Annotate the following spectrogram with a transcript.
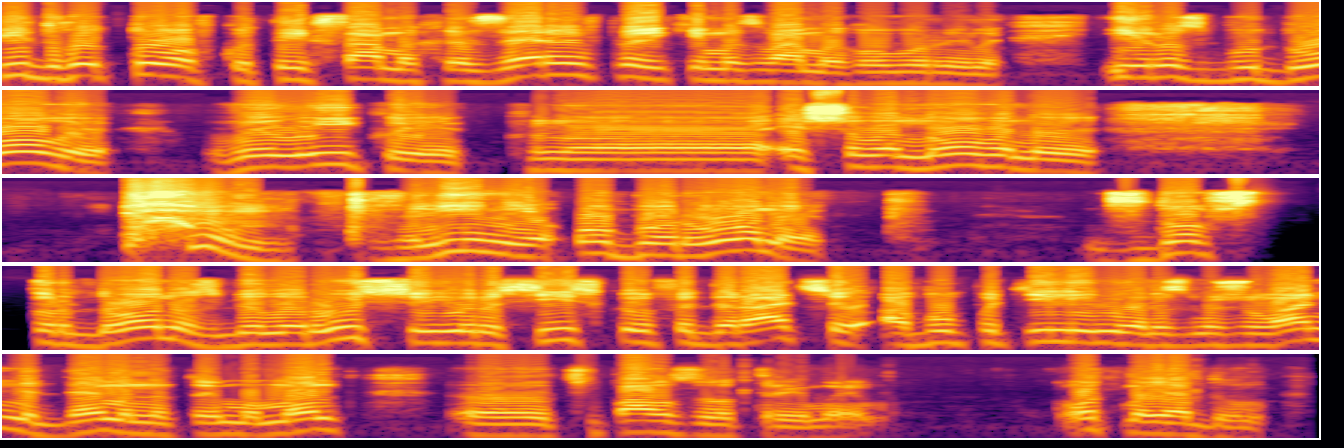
підготовку тих самих резервів, про які ми з вами говорили, і розбудови великої е, ешелонованої лінії оборони вздовж кордону з Білоруссю і Російською Федерацією або по тій лінії розмежування, де ми на той момент е, цю паузу отримуємо. От моя думка.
